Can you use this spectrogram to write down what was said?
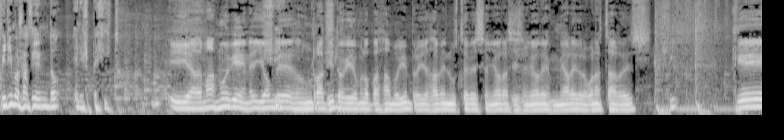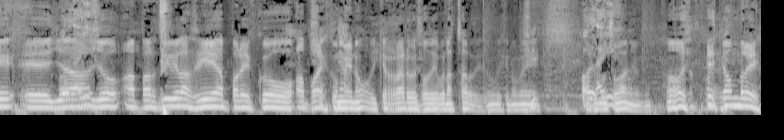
Vinimos haciendo el espejito. Y además muy bien, ¿eh? yo Sí. me, un ratito que yo me lo he pasado muy bien, pero ya saben ustedes, señoras y señores, me alegro, buenas tardes. Que eh, ya yo a partir de las 10 aparezco, aparezco menos. Uy, qué raro eso de buenas tardes, ¿no? Es que no me... hace Hola, muchos hijo. años. Ay, hombre.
